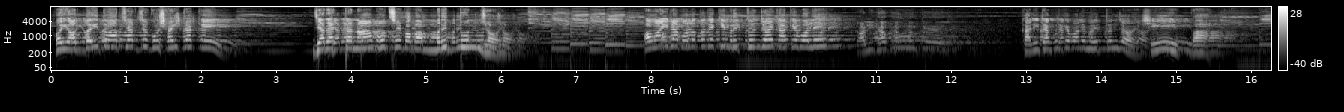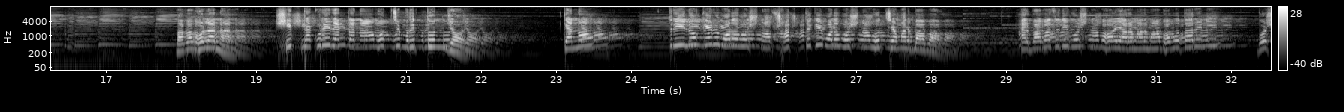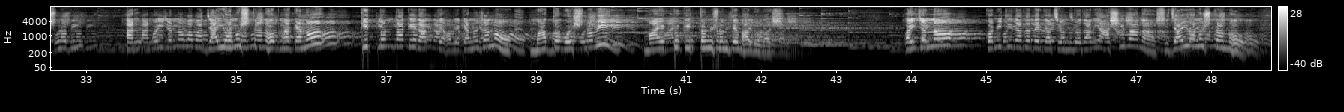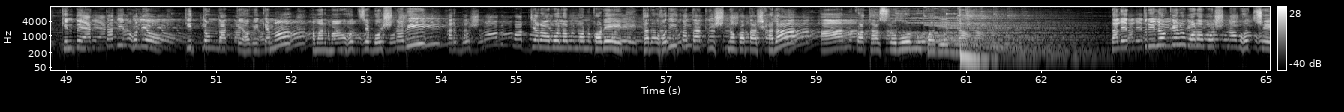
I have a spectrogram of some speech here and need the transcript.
ওই অদ্বৈত আচার্য গোসাইটাকে যার একটা নাম হচ্ছে বাবা মৃত্যুঞ্জয়। অমাইরা বলো তো দেখি মৃত্যুঞ্জয় কাকে বলে? কালী ঠাকুরকে কালী ঠাকুরকে বলে মৃত্যুঞ্জয়? শিব বাহ। বাবা ভোলা না শিব ঠাকুরের একটা নাম হচ্ছে মৃত্যুঞ্জয়। কেন? ত্রিলোকের বড় বৈষ্ণব সব থেকে বড় বৈষ্ণব হচ্ছে আমার বাবা। আর বাবা যদি বৈষ্ণব হয় আর আমার মা ভবতারিণী, বৈষ্ণবী, আর ওই জন্য বাবা যাই অনুষ্ঠান হোক না কেন, কীর্তনটাকে রাখতে হবে। কেন জানো? মা তো বৈষ্ণবী, মা একটু কীর্তন শুনতে ভালোবাসে। ওই জন্য কমিটি দাদাদের কাছে অনুরোধ, আমি আসি বা না আসি, যাই অনুষ্ঠান হোক। কিন্তু একটা দিন হলেও কীর্তন রাখতে হবে। কেন? আমার মা হচ্ছে বৈষ্ণবী, আর বৈষ্ণব পথ যারা অবলম্বন করে, তারা হরি কথা, কৃষ্ণ কথা সারা, আন কথা শ্রবণ করে না। তাহলে ত্রিলোকের বড় বৈষ্ণব হচ্ছে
